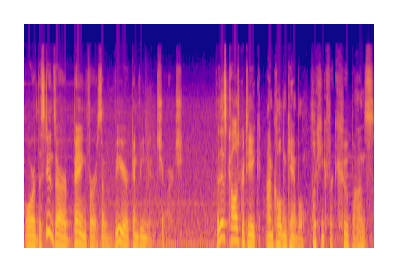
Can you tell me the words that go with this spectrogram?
or the students are paying for a severe convenience charge. For this college critique, I'm Coleton Gambill, looking for coupons.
